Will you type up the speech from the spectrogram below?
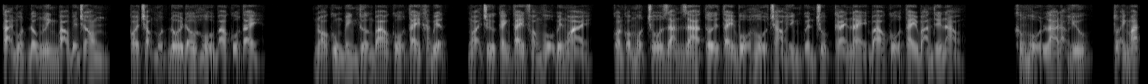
tại một đống linh bảo bên trong, coi trọng một đôi đầu hổ bào cổ tay. Nó cùng bình thường bao cổ tay khác biệt, ngoại trừ cánh tay phòng hộ bên ngoài, còn có một chỗ giãn ra tới tay bộ hổ trào hình quyển chụp cái này bao cổ tay bán thế nào. Không hổ là đạo hữu, tốt ánh mắt,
